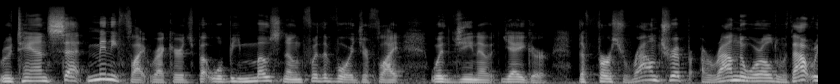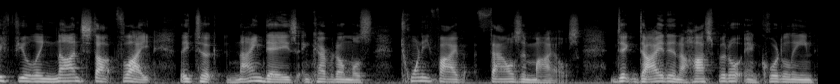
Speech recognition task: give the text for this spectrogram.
Rutan set many flight records but will be most known for the Voyager flight with Jeana Yeager, the first round trip around the world without refueling non-stop flight. They took 9 days and covered almost 25,000 miles. Dick died in a hospital in Coeur d'Alene,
